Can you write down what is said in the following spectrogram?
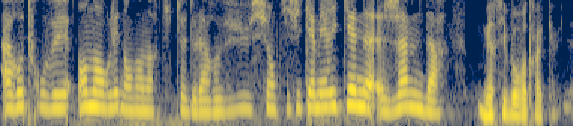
à retrouver en anglais dans un article de la revue scientifique américaine JAMDA. Merci pour votre accueil.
